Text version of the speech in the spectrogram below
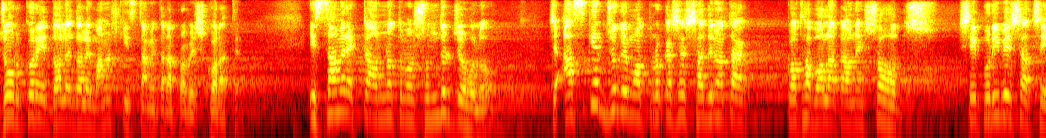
জোর করে দলে দলে মানুষকে ইসলামে তারা প্রবেশ করাতেন। ইসলামের একটা অন্যতম সৌন্দর্য হলো যে আজকের যুগে মত প্রকাশের স্বাধীনতা কথা বলাটা অনেক সহজ। সে পরিবেশ আছে।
